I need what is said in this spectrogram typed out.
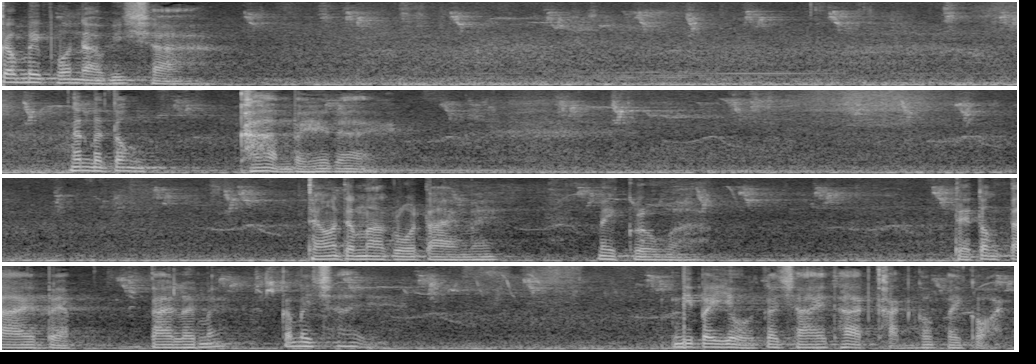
ก็ไม่พ้นอวิชชางั้นมันต้องข้ามไปให้ได้ ถามว่าจะมากลัวตายไหม ไม่กลัว แต่ต้องตายแบบตายเลยไหม ก็ไม่ใช่ มีประโยชน์ก็ใช้ธาตุขันเข้าไปก่อน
